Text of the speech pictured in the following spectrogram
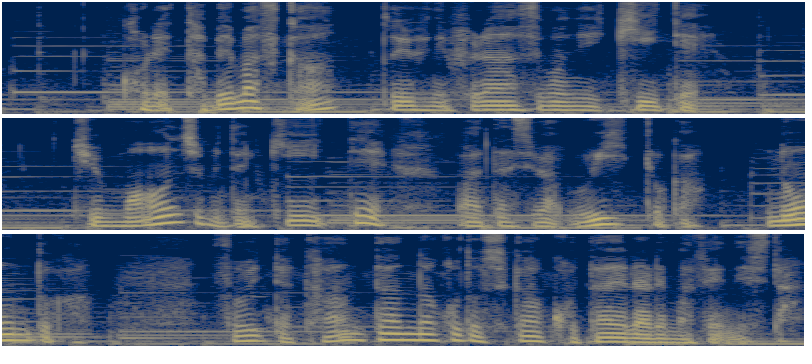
「これ食べますか?」というふうにフランス語に聞いて「チュモンジュ」みたいに聞いて私は「ウィ」とか「ノン」とかそういった簡単なことしか答えられませんでした。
